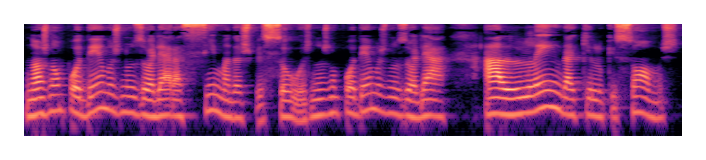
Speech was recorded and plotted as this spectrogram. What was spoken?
nós não podemos nos olhar acima das pessoas, nós não podemos nos olhar além daquilo que somos.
